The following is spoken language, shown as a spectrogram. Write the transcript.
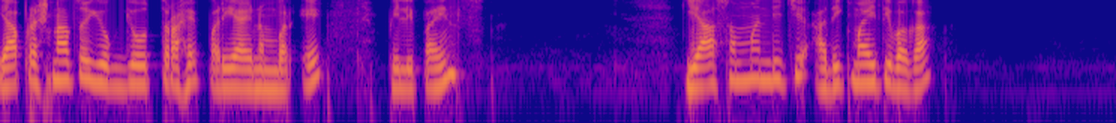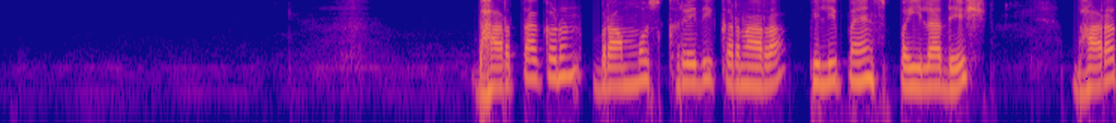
या प्रश्नाचं योग्य उत्तर आहे पर्याय नंबर ए फिलिपाईन्स. यासंबंधीची अधिक माहिती बघा. भारताकडून ब्राह्मोस खरेदी करणारा फिलिपाईन्स पहिला देश भारत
